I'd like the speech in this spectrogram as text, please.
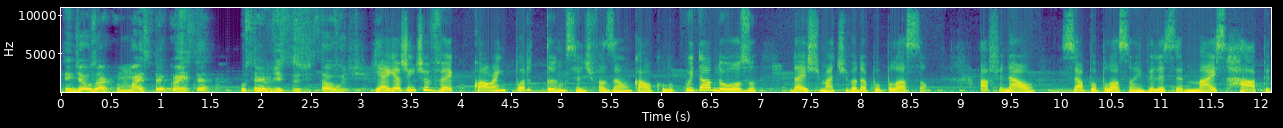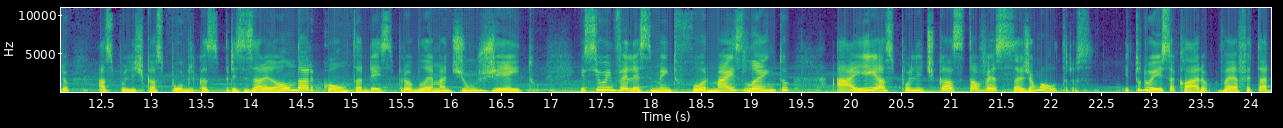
tende a usar com mais frequência os serviços de saúde. E aí a gente vê qual a importância de fazer um cálculo cuidadoso da estimativa da população. Afinal, se a população envelhecer mais rápido, as políticas públicas precisarão dar conta desse problema de um jeito. E se o envelhecimento for mais lento, aí as políticas talvez sejam outras. E tudo isso, é claro, vai afetar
